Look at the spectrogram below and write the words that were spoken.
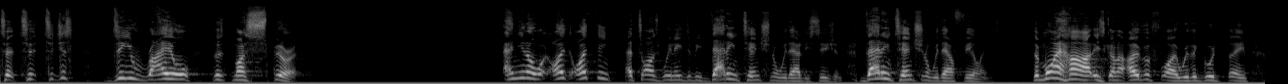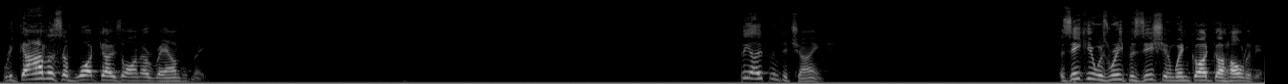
to, to, to just derail the, my spirit. And you know what? I, I think at times we need to be that intentional with our decisions, that intentional with our feelings. That my heart is going to overflow with a good theme, regardless of what goes on around me. Be open to change. Ezekiel was repositioned when God got hold of him.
